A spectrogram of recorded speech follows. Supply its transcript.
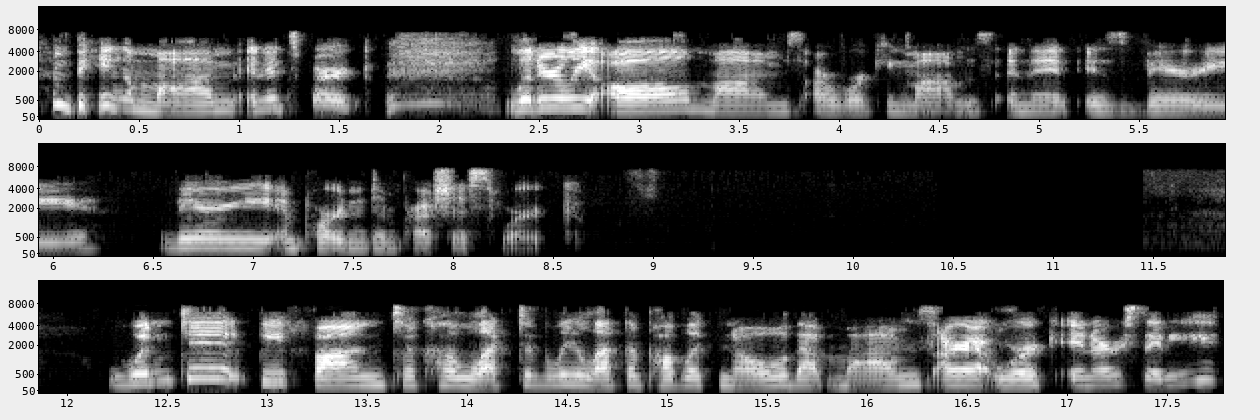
being a mom, and it's work. Literally, all moms are working moms, and it is very, very important and precious work. Wouldn't it be fun to collectively let the public know that moms are at work in our city?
